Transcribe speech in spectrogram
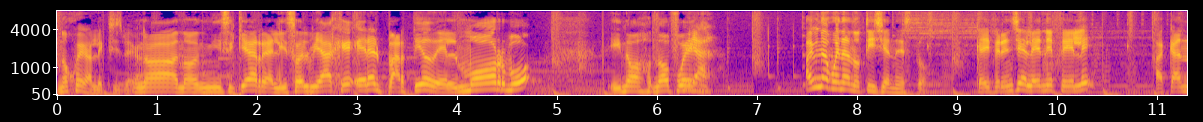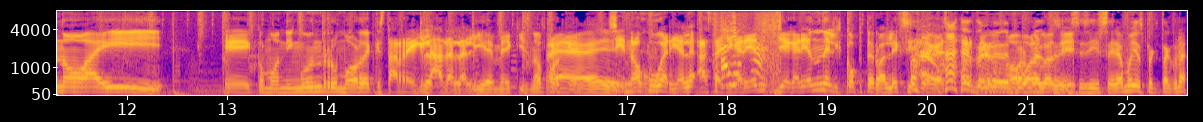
no juega Alexis Vega. No, no, ni siquiera realizó el viaje. Era el partido del Morbo. Y no, no fue. Mira, hay una buena noticia en esto. Que a diferencia de la NFL, acá no hay eh, como ningún rumor de que está arreglada la Liga MX, ¿no? Porque si no jugaría, hasta llegarían, llegarían en helicóptero Alexis Vega a ese partido, De ¿no? O forma- algo así. sí, sí, sí, sería muy espectacular.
